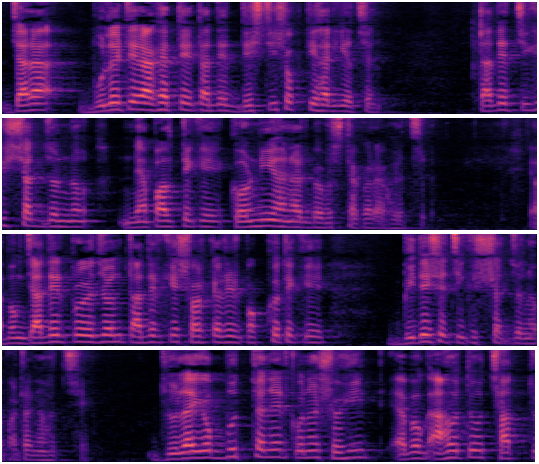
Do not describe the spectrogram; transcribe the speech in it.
যারা বুলেটের আঘাতে তাদের দৃষ্টিশক্তি হারিয়েছেন, তাদের চিকিৎসার জন্য নেপাল থেকে কর্নিয়া আনার ব্যবস্থা করা হয়েছে এবং যাদের প্রয়োজন তাদেরকে সরকারের পক্ষ থেকে বিদেশে চিকিৎসার জন্য পাঠানো হচ্ছে। জুলাই অভ্যুত্থানের কোনো শহীদ এবং আহত ছাত্র,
